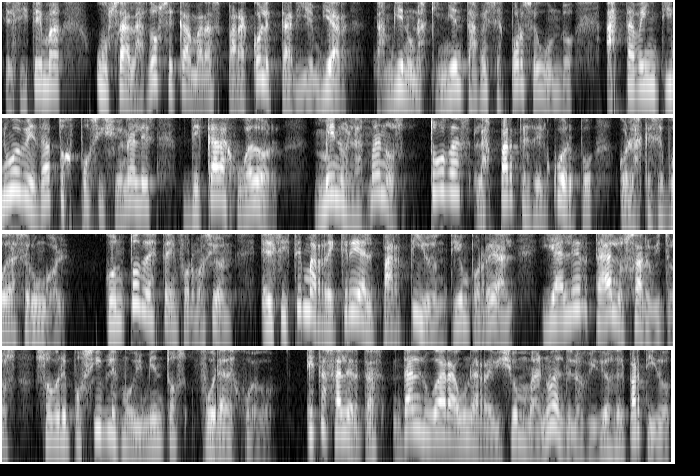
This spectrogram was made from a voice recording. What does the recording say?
El sistema usa las 12 cámaras para colectar y enviar, también unas 500 veces por segundo, hasta 29 datos posicionales de cada jugador, menos las manos, todas las partes del cuerpo con las que se puede hacer un gol. Con toda esta información, el sistema recrea el partido en tiempo real y alerta a los árbitros sobre posibles movimientos fuera de juego. Estas alertas dan lugar a una revisión manual de los videos del partido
